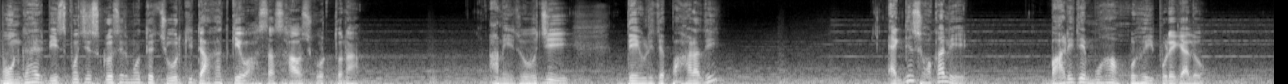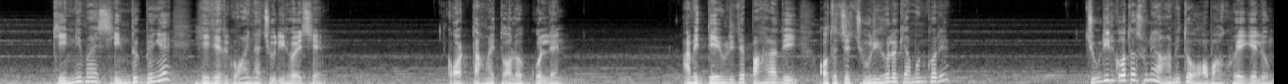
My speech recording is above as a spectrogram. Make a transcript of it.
বনগাঁয়ের বিশ পঁচিশ ক্রোশের মধ্যে চোর কি ডাকাত কেউ আসার সাহস করতো না? আমি রোজই দেউড়িতে পাহারা দিই। একদিন সকালে বাড়িতে মহা হই পড়ে গেল। কিন্নি মায়ের সিন্দুক ভেঙে হীরের গয়না চুরি হয়েছে। কর্তা আমায় তলব করলেন। আমি দেউড়িতে পাহারা দিই, অথচ চুরি হলো কেমন করে? চুরির কথা শুনে আমি তো অবাক হয়ে গেলুম।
